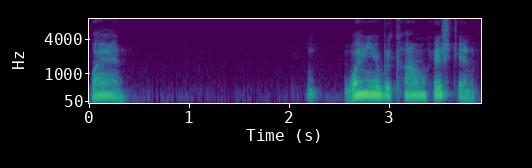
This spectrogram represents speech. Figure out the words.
When? When you become Christian?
